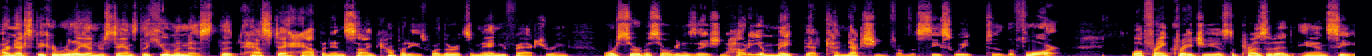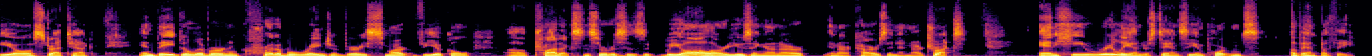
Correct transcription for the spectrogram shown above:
Our next speaker really understands the humanness that has to happen inside companies, whether it's a manufacturing or service organization. How do you make that connection from the C suite to the floor? Well, Frank Krejci is the president and CEO of Strattec, and they deliver an incredible range of very smart vehicle uh, products and services that we all are using on our in our cars and in our trucks. And he really understands the importance of empathy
